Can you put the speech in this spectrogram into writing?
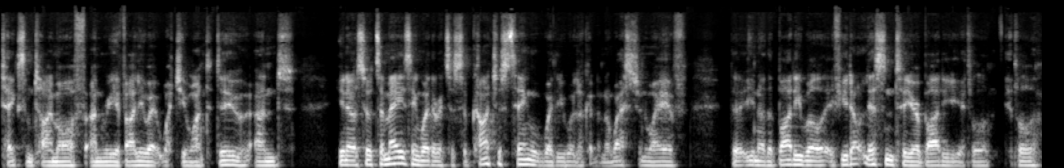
take some time off and reevaluate what you want to do. And you know, so it's amazing whether it's a subconscious thing, or whether you look at it in a Western way of the you know the body will if you don't listen to your body it'll it'll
